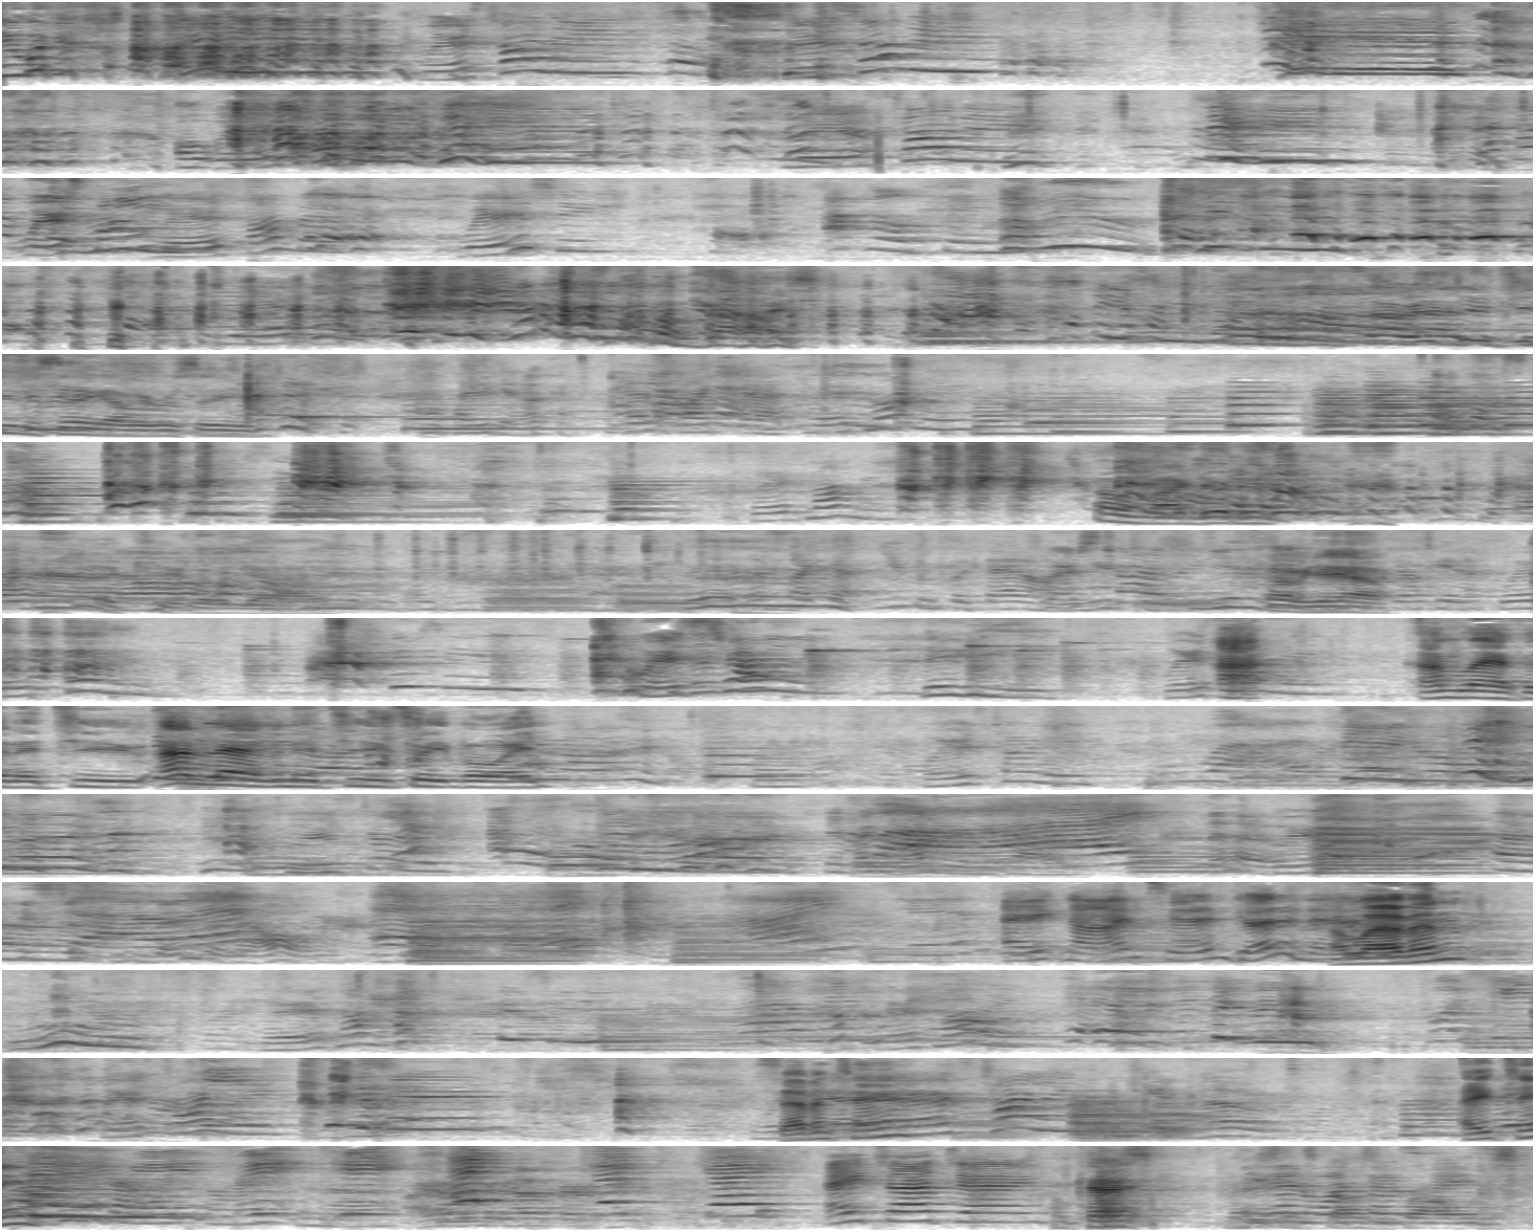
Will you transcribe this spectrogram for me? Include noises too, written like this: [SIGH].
There he is. Where's Charlie? Where's Charlie? There he is. Oh, where's Charlie? There he is. Where's Charlie? There he is. Okay. Where's mommy? Where's Mama? Where is she? Oh, [LAUGHS] Where? [LAUGHS] Oh gosh. Thing I've ever seen. I'll play it again. Okay. Just like that. Where's Mommy? Almost. Where's Mommy? Oh my goodness. A [LAUGHS] cute little guy. Just like that. You can put that on Where's Charlie? Oh yeah. They'll Where's Mommy? Where's Charlie? There he is. Where's I- Mommy? I'm laughing at you. I'm laughing at you, sweet boy. Where's Charlie? There you are. There you are. Where's Charlie? There you are. Yeah, bring the water in your guys. No. Where? He's just bending all. Eight, nine, ten. Good enough. Eleven. Ooh. Mason though. H I J. Okay. You didn't want those things?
